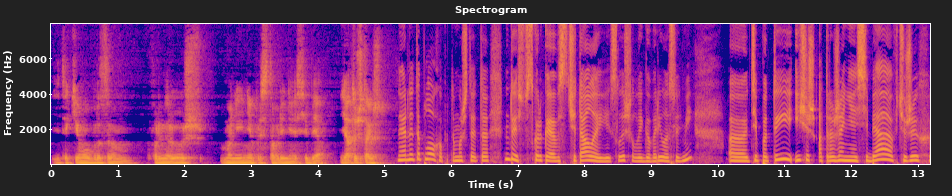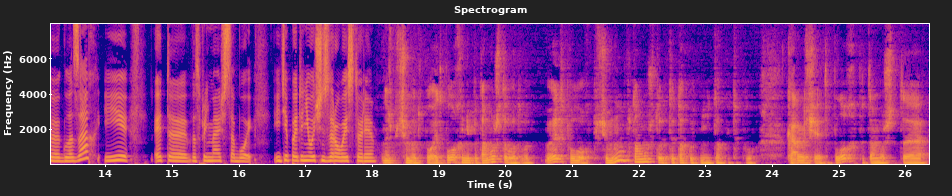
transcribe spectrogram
и таким образом формируешь мнение, представление о себе. Я точно так же. Наверное, это плохо, потому что это... Ну, то есть, сколько я читала и слышала и говорила с людьми, э, типа, ты ищешь отражение себя в чужих э, глазах, и это воспринимаешь собой. И, типа, это не очень здоровая история. Знаешь, почему это плохо? Это плохо не потому, что вот, вот это плохо. Почему? Потому что это так вот не так, это плохо. Короче, это плохо, потому что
